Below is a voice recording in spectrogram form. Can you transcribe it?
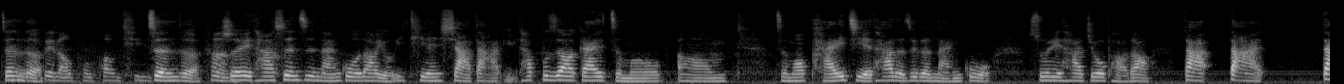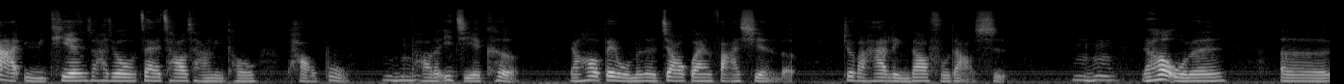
真的。嗯被老婆抛弃。真的，嗯。所以他甚至难过到有一天下大雨，他不知道该怎么，嗯，怎么排解他的这个难过，所以他就跑到大大大雨天，所以他就在操场里头跑步，嗯跑了一节课，然后被我们的教官发现了，就把他领到辅导室。嗯哼，然后我们呃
